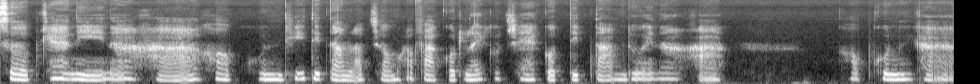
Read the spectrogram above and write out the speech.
เสิร์ฟแค่นี้นะคะ ขอบคุณที่ติดตามรับชมค่ะ ฝากกดไลค์ กดแชร์ กดติดตามด้วยนะคะ ขอบคุณค่ะ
